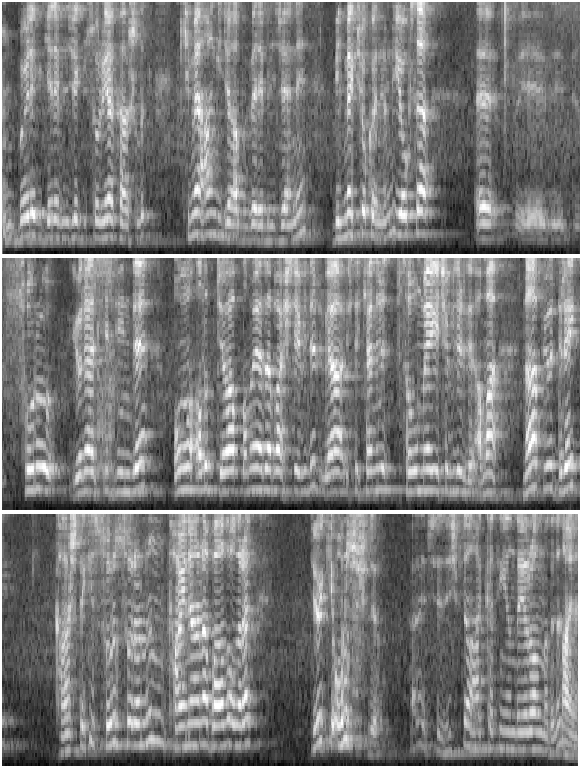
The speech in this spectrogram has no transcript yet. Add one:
Böyle bir gelebilecek bir soruya karşılık kime hangi cevabı verebileceğini bilmek çok önemli. Yoksa e, e, soru yöneltildiğinde onu alıp cevaplamaya da başlayabilir veya işte kendini savunmaya geçebilirdi. Ama ne yapıyor? Direkt karşıdaki soru soranın kaynağına bağlı olarak diyor ki onu suçluyor. Yani siz hiçbir zaman hakikatin yanında yer olmadınız. Aynen.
